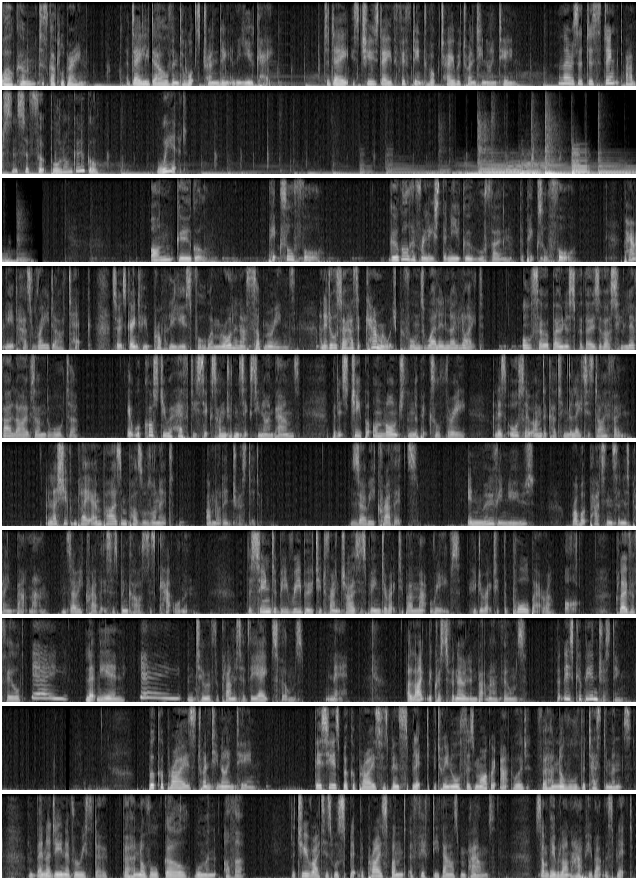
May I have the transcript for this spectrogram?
Welcome to Scuttlebrain, a daily delve into what's trending in the UK. Today is Tuesday, the 15th of October 2019, and there is a distinct absence of football on Google. Weird. On Google, Pixel 4. Google have released the new Google phone, the Pixel 4. Apparently, it has radar tech, so it's going to be properly useful when we're all in our submarines, and it also has a camera which performs well in low light. Also, a bonus for those of us who live our lives underwater. It will cost you a hefty £669, but it's cheaper on launch than the Pixel 3 and is also undercutting the latest iPhone. Unless you can play Empires and Puzzles on it, I'm not interested. Zoe Kravitz. In movie news, Robert Pattinson is playing Batman, and Zoe Kravitz has been cast as Catwoman. The soon to be rebooted franchise is being directed by Matt Reeves, who directed The Pallbearer, Cloverfield, yay! Let Me In, yay! And two of the Planet of the Apes films, meh. I like the Christopher Nolan Batman films, but these could be interesting. Booker Prize 2019. This year's Booker Prize has been split between authors Margaret Atwood for her novel The Testaments and Bernardine Evaristo for her novel Girl, Woman, Other. The two writers will split the prize fund of £50,000. Some people aren't happy about the split.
